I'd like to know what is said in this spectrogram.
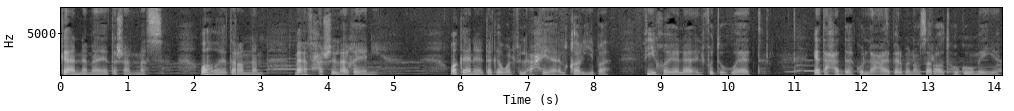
كأنما يتشمس وهو يترنم بأفحش الأغاني. وكان يتجول في الأحياء القريبة في خيلاء الفتوات. يتحدى كل عابر بنظرات هجومية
